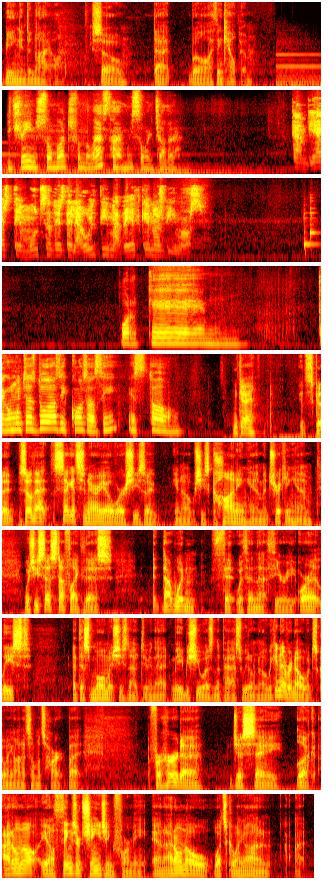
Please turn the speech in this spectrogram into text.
being in denial. So that will, I think, help him. You changed so much from the last time we saw each other. Cambiaste mucho desde la última vez que nos vimos. Porque mm, tengo muchas dudas y cosas, ¿sí? Es todo. Okay, it's good. So that second scenario where she's a, you know, she's conning him and tricking him, when she says stuff like this, that wouldn't fit within that theory, or at least at this moment she's not doing that. Maybe she was in the past. We don't know. We can never know what's going on in someone's heart, but for her to just say, "Look, I don't know, you know, things are changing for me and I don't know what's going on."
